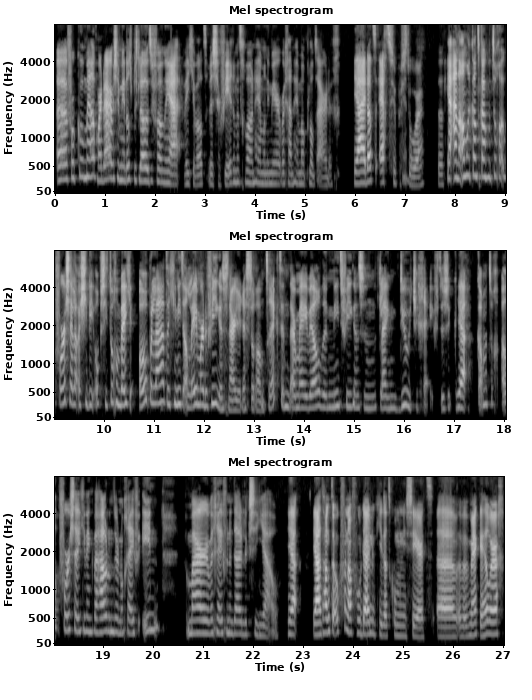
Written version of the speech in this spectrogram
eh, voor koemelk. Maar daar hebben ze inmiddels besloten van, ja, weet je wat, we serveren het gewoon helemaal niet meer. We gaan helemaal plantaardig. Ja, dat is echt super stoer. Ja, aan de andere kant kan ik me toch ook voorstellen als je die optie toch een beetje openlaat, dat je niet alleen maar de vegans naar je restaurant trekt en daarmee wel de niet-vegans een klein duwtje geeft. Dus ik Ja, kan me toch ook voorstellen dat je denkt, we houden hem er nog even in, maar we geven een duidelijk signaal. ja. ja, het hangt er ook vanaf hoe duidelijk je dat communiceert. Eh, we merken heel erg,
